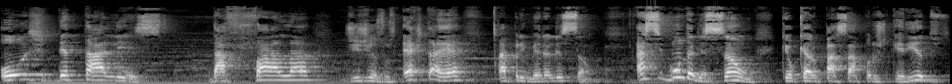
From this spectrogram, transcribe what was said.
os detalhes da fala de Jesus. Esta é a primeira lição. A segunda lição que eu quero passar para os queridos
